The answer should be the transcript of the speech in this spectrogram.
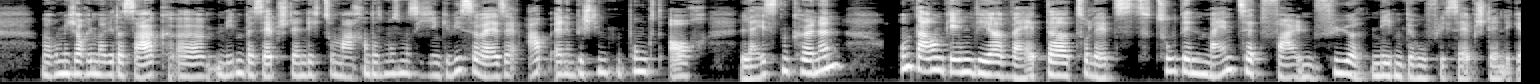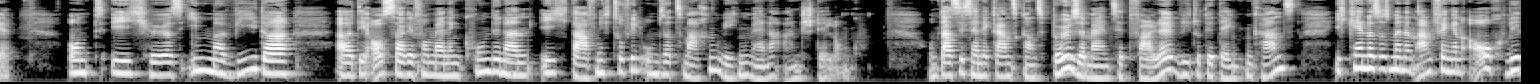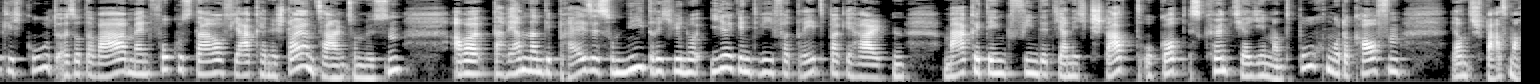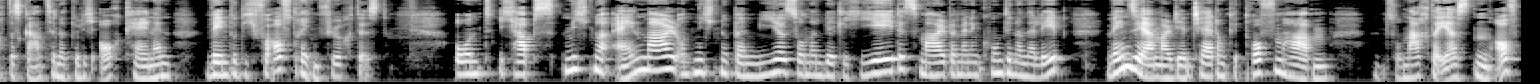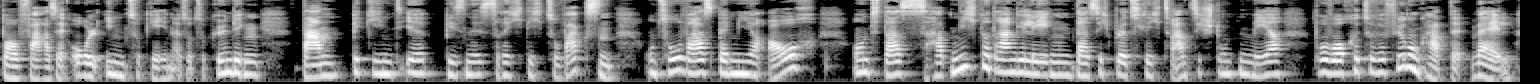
Warum ich auch immer wieder sage, äh, nebenbei selbstständig zu machen, das muss man sich in gewisser Weise ab einem bestimmten Punkt auch leisten können. Und darum gehen wir weiter zuletzt zu den Mindset-Fallen für nebenberuflich Selbstständige. Und ich höre es immer wieder, äh, die Aussage von meinen Kundinnen, ich darf nicht so viel Umsatz machen wegen meiner Anstellung. Und das ist eine ganz, ganz böse Mindset-Falle, wie du dir denken kannst. Ich kenne das aus meinen Anfängen auch wirklich gut. Also da war mein Fokus darauf, ja, keine Steuern zahlen zu müssen. Aber da werden dann die Preise so niedrig wie nur irgendwie vertretbar gehalten. Marketing findet ja nicht statt. Oh Gott, es könnte ja jemand buchen oder kaufen. Ja, und Spaß macht das Ganze natürlich auch keinen, wenn du dich vor Aufträgen fürchtest. Und ich habe es nicht nur einmal und nicht nur bei mir, sondern wirklich jedes Mal bei meinen Kundinnen erlebt, wenn sie einmal die Entscheidung getroffen haben, so nach der ersten Aufbauphase all in zu gehen, also zu kündigen, dann beginnt ihr Business richtig zu wachsen. Und so war es bei mir auch. Und das hat nicht nur dran gelegen, dass ich plötzlich 20 Stunden mehr pro Woche zur Verfügung hatte, weil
